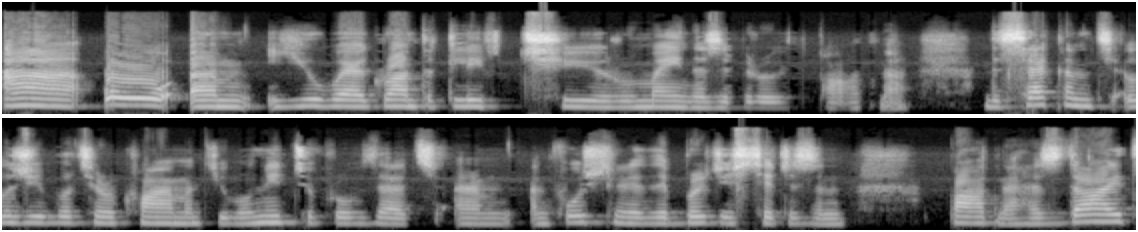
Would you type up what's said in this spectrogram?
uh, or um, you were granted leave to remain as a bereaved partner. The second eligibility requirement, you will need to prove that, um, unfortunately, the British citizen partner has died,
